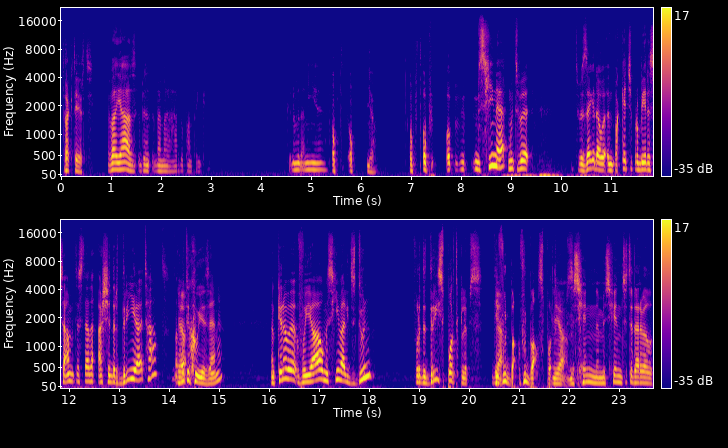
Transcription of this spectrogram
Trakteert. Wel ja, ik ben, maar hardop aan het denken. Kunnen we dat niet... eh, Op, op, ja. Op, op, op, misschien hè, moeten, we, moeten we zeggen dat we een pakketje proberen samen te stellen. Als je er drie uithaalt, dat Ja. moet een goeie zijn. Hè? Dan kunnen we voor jou misschien wel iets doen voor de drie sportclubs. Die Ja. voetbal, voetbalsportclubs. ja misschien, eh, misschien zitten daar wel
